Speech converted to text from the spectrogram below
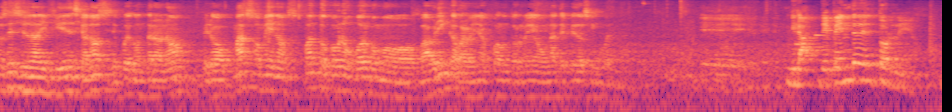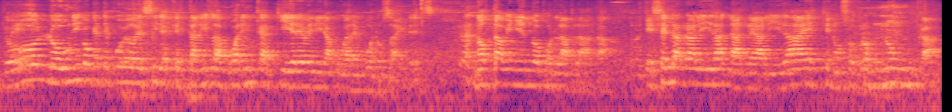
No sé si es una infidencia o no, si se puede contar o no, pero más o menos, ¿cuánto cobra un jugador como Babrinca para venir a jugar un torneo, un ATP 250? Eh, mira, depende del torneo Yo lo único que te puedo decir es que Stanislas Guarinca quiere venir a jugar en Buenos Aires. No está viniendo por La Plata. Esa es la realidad. La realidad es que nosotros nunca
